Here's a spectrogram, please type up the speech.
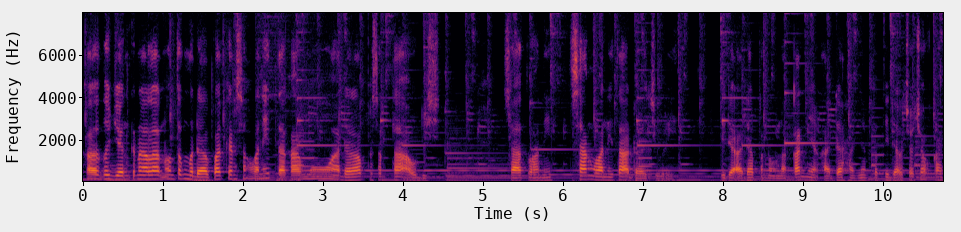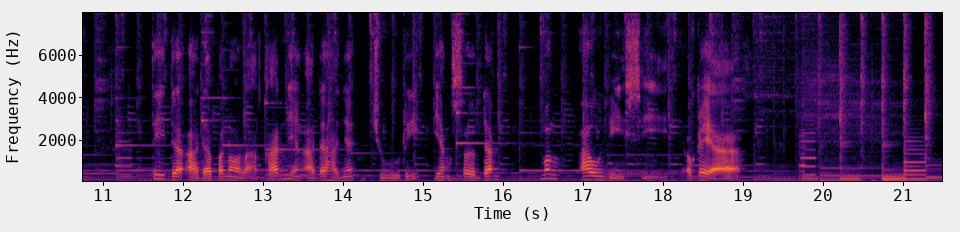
Kalau tujuan kenalan untuk mendapatkan sang wanita, kamu adalah peserta audisi. Saat wanita, sang wanita adalah juri. Tidak ada penolakan yang ada hanya ketidakcocokan. Tidak ada penolakan yang ada hanya juri yang sedang mengaudisi. Oke okay ya. Thank you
